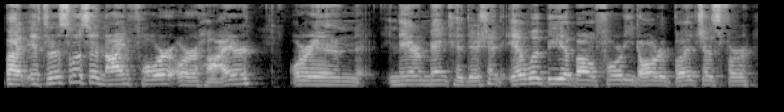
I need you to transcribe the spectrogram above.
but if this was a 9.4 or higher or in near mint condition, it would be about $40 but just for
